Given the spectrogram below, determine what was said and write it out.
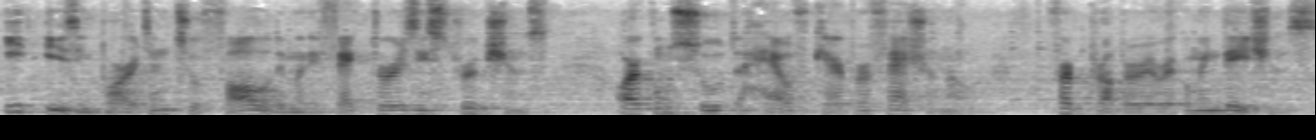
It is important to follow the manufacturer's instructions or consult a healthcare professional for proper recommendations.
